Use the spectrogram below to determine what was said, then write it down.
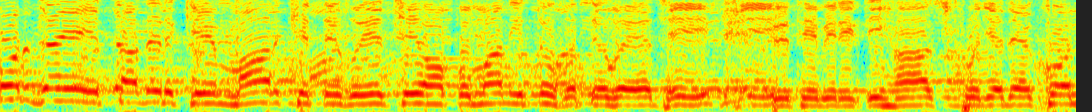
পর্যায়ে তাদেরকে মার খেতে হয়েছে অপমানিত হতে হয়েছে। পৃথিবীর ইতিহাস খুঁজে দেখুন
